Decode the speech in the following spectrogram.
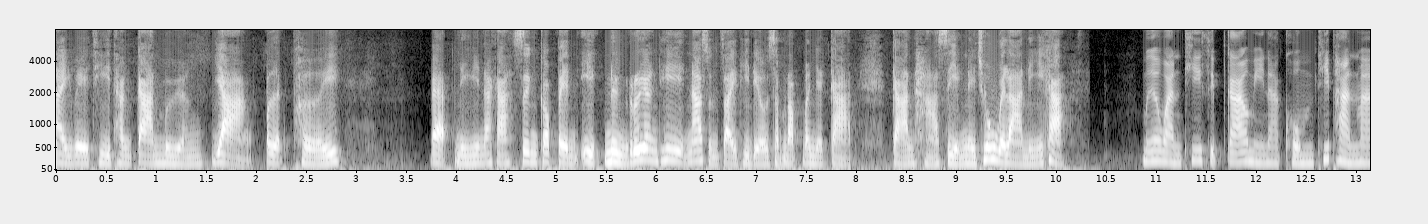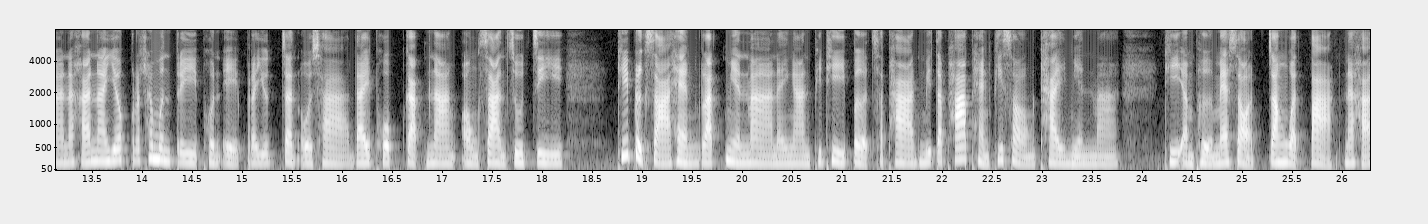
ในเวทีทางการเมืองอย่างเปิดเผยแบบนี้นะคะ ซึ่งก็เป็นอีกหนึ่งเรื่องที่น่าสนใจทีเดียวสำหรับบรรยากาศการหาเสียงในช่วงเวลานี้ค่ะ เมื่อวันที่ 19 มีนาคมที่ผ่านมานะคะ นายกรัฐมนตรีพลเอกประยุทธ์จันโอชาได้พบกับนางองซานซูจี ที่ปรึกษาแห่งรัฐเมียนมาในงานพิธีเปิดสะพานมิตรภาพแห่งที่สองไทยเมียนมา ที่อำเภอแม่สอดจังหวัดตากนะคะ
